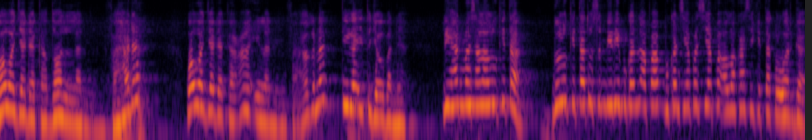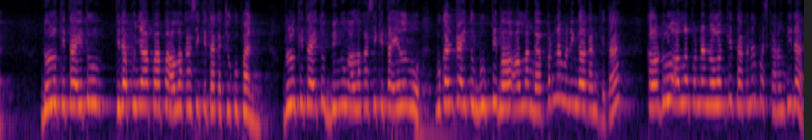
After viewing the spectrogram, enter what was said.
wa wajadaka dhallan fahada wa wajadaka ailan fa'agna. Tiga itu jawabannya. Lihat masa lalu kita, Dulu kita tuh sendiri bukan apa bukan siapa-siapa Allah kasih kita keluarga. Dulu kita itu tidak punya apa-apa Allah kasih kita kecukupan. Dulu kita itu bingung Allah kasih kita ilmu. Bukankah itu bukti bahwa Allah nggak pernah meninggalkan kita? Kalau dulu Allah pernah nolong kita, kenapa sekarang tidak?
